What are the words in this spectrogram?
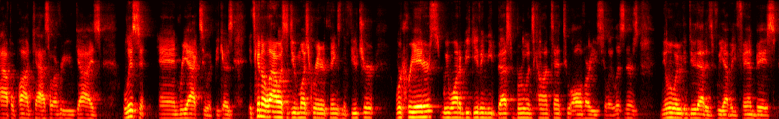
Apple Podcasts, however you guys listen and react to it because it's going to allow us to do much greater things in the future. We're creators. We want to be giving the best Bruins content to all of our UCLA listeners. And the only way we can do that is if we have a fan base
